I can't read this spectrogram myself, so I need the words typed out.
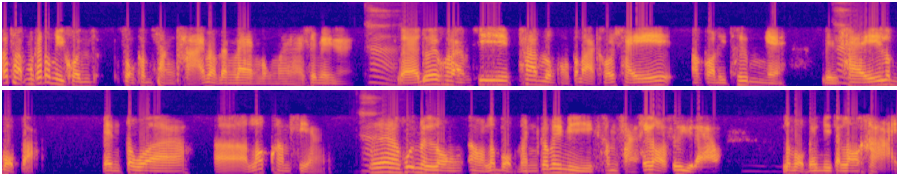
ก็ทำมันก็ต้องมีคนส่งคำสั่งขายแบบแรงๆลงมาใช่ไหมฮะและด้วยความที่ภาพรวมของตลาดเขาใช้อัลกอริทึมไงหรือใช้ระบบอะเป็นตัวเอ่อล็อกความเสี่ยง เมื่อหุ้นมันลงอ๋อระบบมันก็ไม่มีคำสั่งให้รอซื้ออยู่แล้ว ระบบมันมีแต่รอขาย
